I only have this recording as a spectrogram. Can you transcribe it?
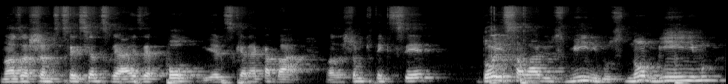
Nós achamos que 600 reais é pouco e eles querem acabar. Nós achamos que tem que ser dois salários mínimos, no mínimo,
